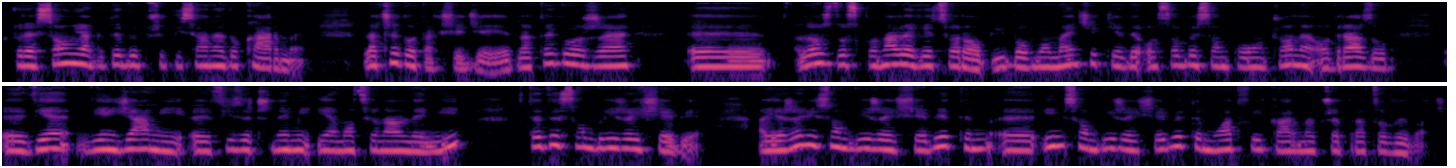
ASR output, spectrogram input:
które są jak gdyby przypisane do karmy. Dlaczego tak się dzieje? Dlatego, że los doskonale wie, co robi, bo w momencie, kiedy osoby są połączone od razu y, wię, więziami y, fizycznymi i emocjonalnymi, wtedy są bliżej siebie. A jeżeli są bliżej siebie, tym y, im są bliżej siebie, tym łatwiej karmę przepracowywać.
